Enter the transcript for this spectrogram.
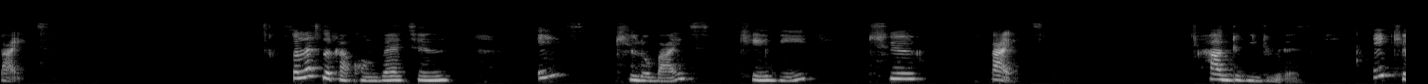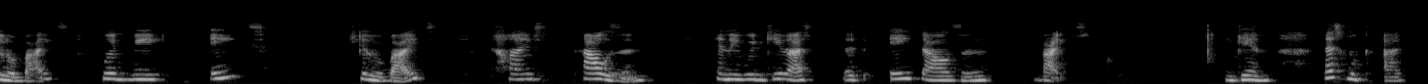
bytes. So let's look at converting 8 kilobytes, KB, to bytes. How do we do this? 8 kilobytes would be 8 kilobytes times 1000 and it would give us that 8,000 bytes. Again, let's look at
